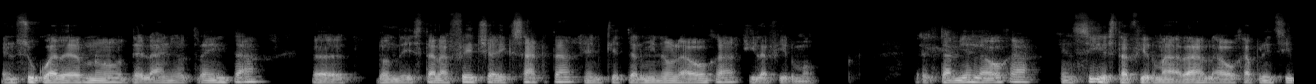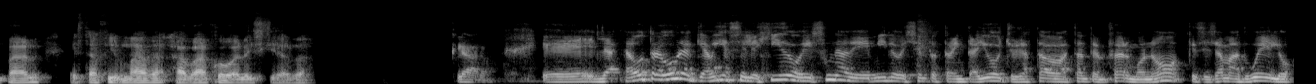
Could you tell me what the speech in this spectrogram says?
en su cuaderno del año 30, eh, donde está la fecha exacta en que terminó la hoja y la firmó. Eh, también la hoja en sí está firmada, la hoja principal está firmada abajo a la izquierda. Claro. Eh, la, otra obra que habías elegido es una de 1938, ya estaba bastante enfermo, ¿no? Que se llama Duelo.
